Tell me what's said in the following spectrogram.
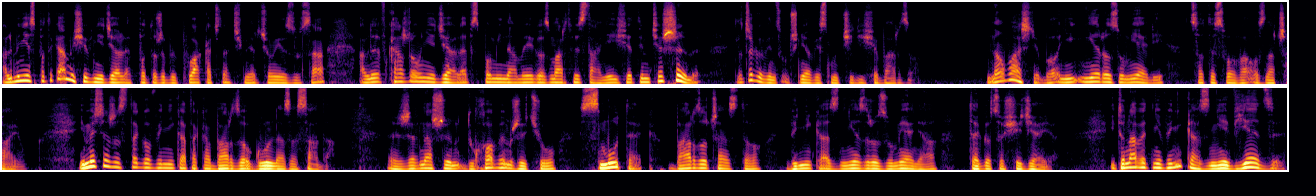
Ale my nie spotykamy się w niedzielę po to, żeby płakać nad śmiercią Jezusa, ale w każdą niedzielę wspominamy Jego zmartwychwstanie i się tym cieszymy. Dlaczego więc uczniowie smucili się bardzo? No właśnie, bo oni nie rozumieli, co te słowa oznaczają. I myślę, że z tego wynika taka bardzo ogólna zasada, że w naszym duchowym życiu smutek bardzo często wynika z niezrozumienia tego, co się dzieje. I to nawet nie wynika z niewiedzy,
